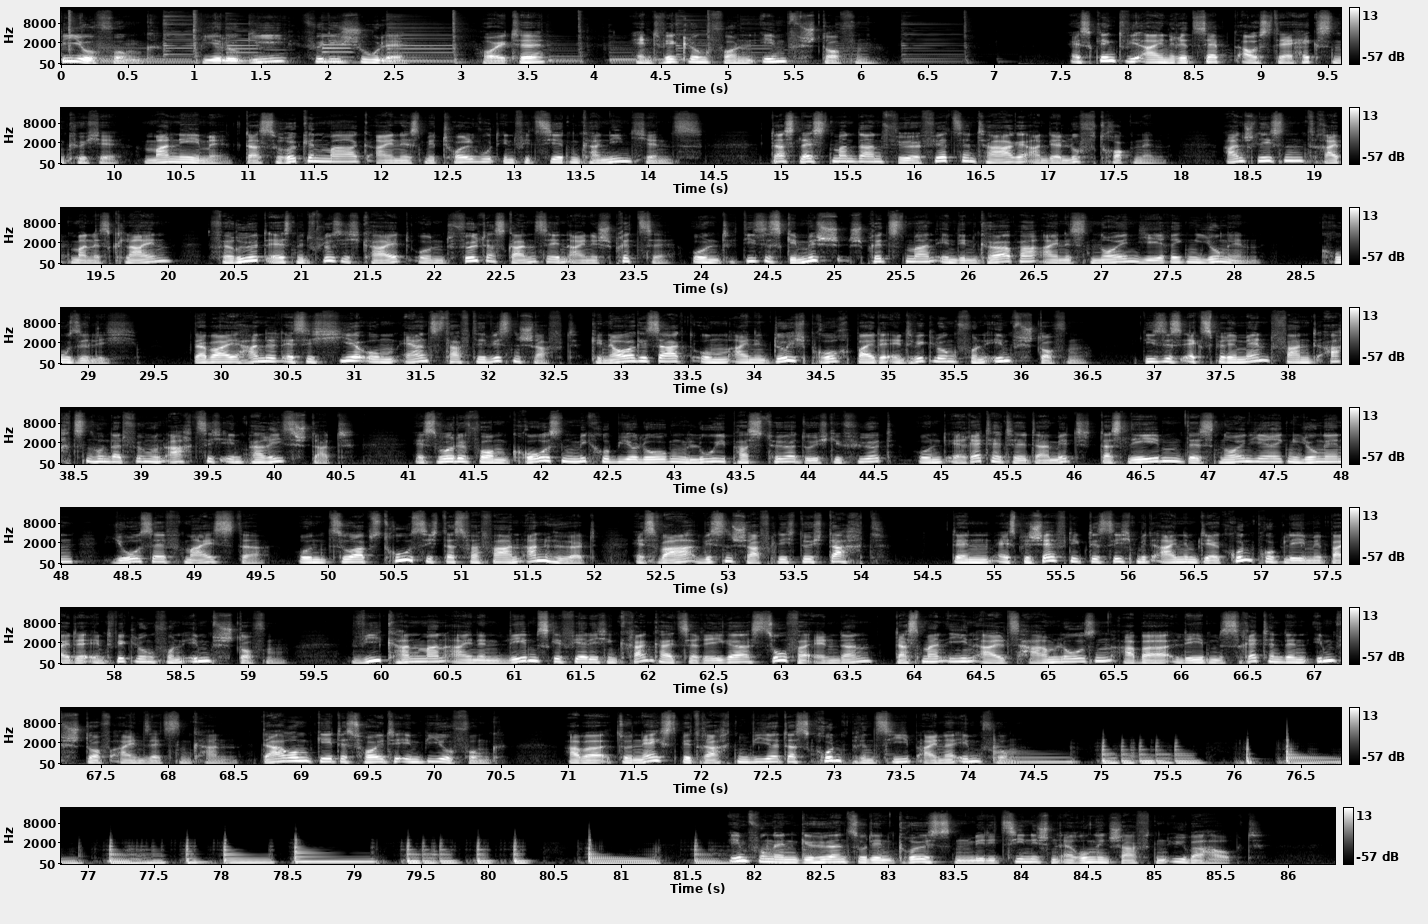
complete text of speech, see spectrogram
Biofunk. Biologie für die Schule. Heute Entwicklung von Impfstoffen. Es klingt wie ein Rezept aus der Hexenküche. Man nehme das Rückenmark eines mit Tollwut infizierten Kaninchens. Das lässt man dann für 14 Tage an der Luft trocknen. Anschließend reibt man es klein, verrührt es mit Flüssigkeit und füllt das Ganze in eine Spritze. Und dieses Gemisch spritzt man in den Körper eines neunjährigen Jungen. Gruselig. Dabei handelt es sich hier um ernsthafte Wissenschaft, genauer gesagt um einen Durchbruch bei der Entwicklung von Impfstoffen. Dieses Experiment fand 1885 in Paris statt. Es wurde vom großen Mikrobiologen Louis Pasteur durchgeführt und er rettete damit das Leben des neunjährigen Jungen Josef Meister. Und so abstrus sich das Verfahren anhört, es war wissenschaftlich durchdacht. Denn es beschäftigte sich mit einem der Grundprobleme bei der Entwicklung von Impfstoffen. Wie kann man einen lebensgefährlichen Krankheitserreger so verändern, dass man ihn als harmlosen, aber lebensrettenden Impfstoff einsetzen kann? Darum geht es heute im Biofunk. Aber zunächst betrachten wir das Grundprinzip einer Impfung. Impfungen gehören zu den größten medizinischen Errungenschaften überhaupt.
